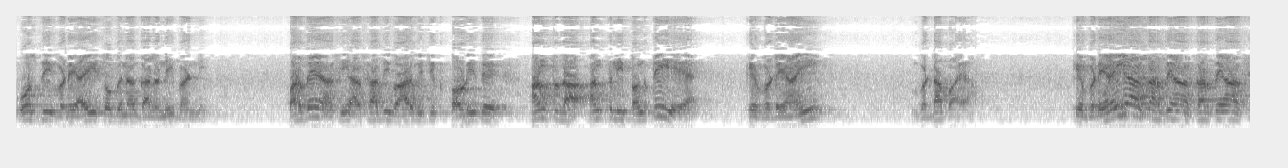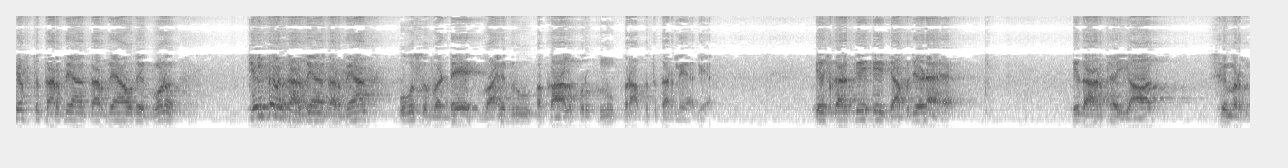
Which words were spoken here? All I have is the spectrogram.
ਉਸ ਦੀ ਵਡਿਆਈ ਤੋਂ ਬਿਨਾਂ ਗੱਲ ਨਹੀਂ ਬਣਨੀ। ਪੜਦੇ ਹਾਂ ਅਸੀਂ, ਆਸਾ ਦੀ ਵਾਰ ਵਿੱਚ ਇੱਕ ਪੌੜੀ ਦੇ ਅੰਤ ਦਾ, ਅੰਤਲੀ ਪੰਕਤੀ ਇਹ ਹੈ ਕਿ ਵਡਿਆਈ ਵੱਡਾ ਪਾਇਆ। ਕਿ ਵਡਿਆਈਆਂ ਕਰਦਿਆਂ ਕਰਦਿਆਂ, ਸਿਫਤ ਕਰਦਿਆਂ ਕਰਦਿਆਂ ਉਹਦੇ ਗੁਣ ਚਿੰਤਨ ਕਰਦਿਆਂ ਕਰਦਿਆਂ ਉਸ ਵੱਡੇ ਵਾਹਿਗੁਰੂ ਅਕਾਲ ਪੁਰਖ ਨੂੰ ਪ੍ਰਾਪਤ ਕਰ ਲਿਆ ਗਿਆ। ਇਸ ਕਰਕੇ ਇਹ ਜਪ ਜਿਹੜਾ ਹੈ, ਇਹਦਾ ਅਰਥ ਹੈ ਯਾਦ, ਸਿਮਰਨ,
